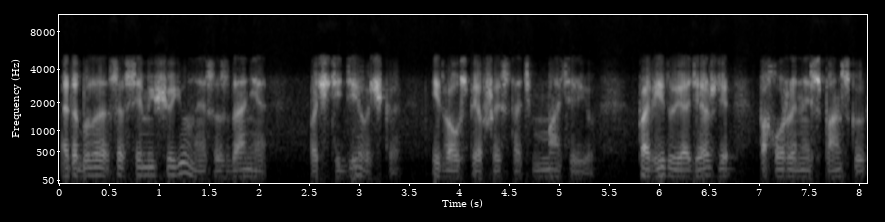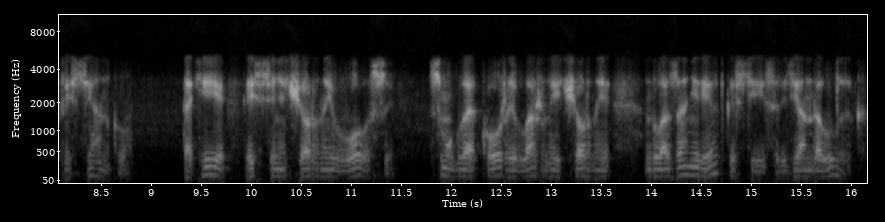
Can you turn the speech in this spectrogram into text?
Это было совсем еще юное создание, почти девочка, едва успевшая стать матерью, по виду и одежде, похожей на испанскую крестьянку. Такие истинно черные волосы, смуглая кожа и влажные черные глаза не редкости и среди андалузок.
